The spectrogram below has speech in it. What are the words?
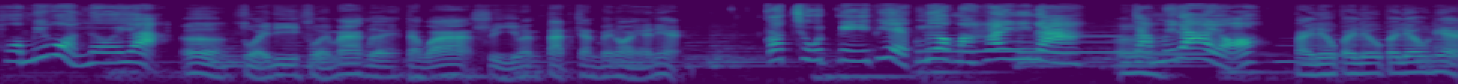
ชมพี่ฝนเลยอะ่ะ เออ สวยดีสวยมากเลย แต่ว่าสีมันตัดกันไปหน่อยอะเนี่ย ก็ชุดนี้พี่เอกเลือกมาให้นี่นาเออจำไม่ได้เหรอ ไปเร็วไปเร็วไปเร็วเนี่ย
